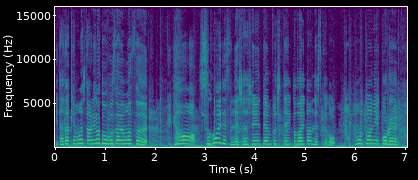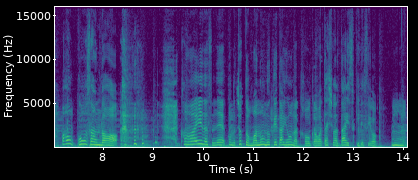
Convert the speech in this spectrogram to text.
いただきました。ありがとうございます。いやー、すごいですね。写真添付していただいたんですけど、本当にこれ、アンコウさんだ。可愛いですね。このちょっと間の抜けたような顔が私は大好きですよ。うん。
